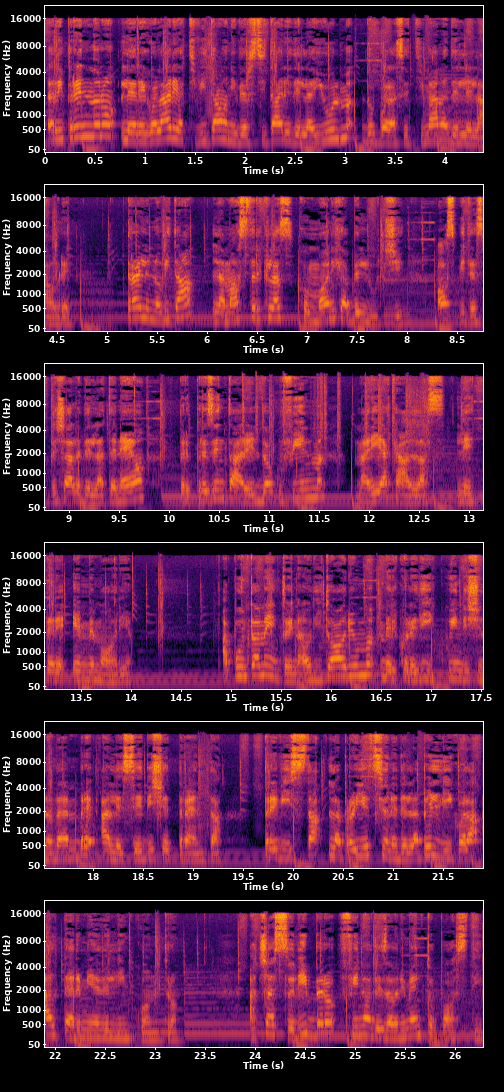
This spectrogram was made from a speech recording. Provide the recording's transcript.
Riprendono le regolari attività universitarie della Yulm dopo la settimana delle lauree. Tra le novità, la masterclass con Monica Bellucci, ospite speciale dell'Ateneo, per presentare il docufilm Maria Callas, Lettere e Memorie. Appuntamento in auditorium mercoledì 15 novembre alle 16.30. Prevista la proiezione della pellicola al termine dell'incontro. Accesso libero fino ad esaurimento posti,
